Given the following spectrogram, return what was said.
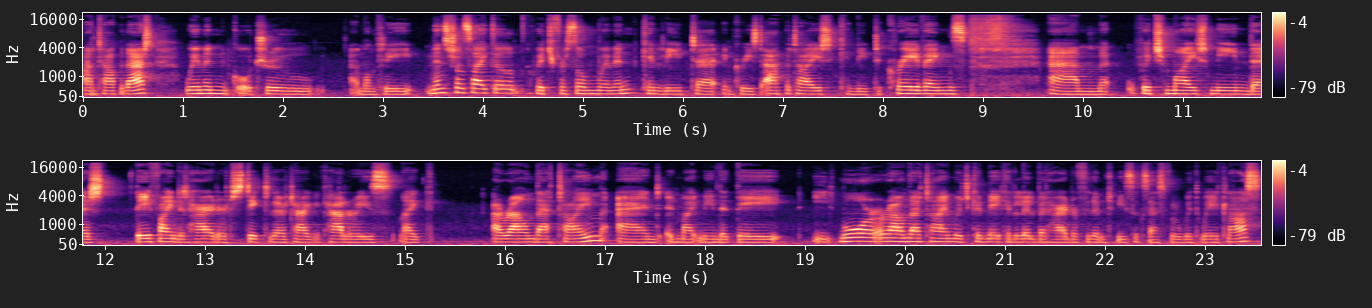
on top of that, women go through a monthly menstrual cycle, which for some women can lead to increased appetite, can lead to cravings, um, which might mean that they find it harder to stick to their target calories like around that time, and it might mean that they eat more around that time, which can make it a little bit harder for them to be successful with weight loss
